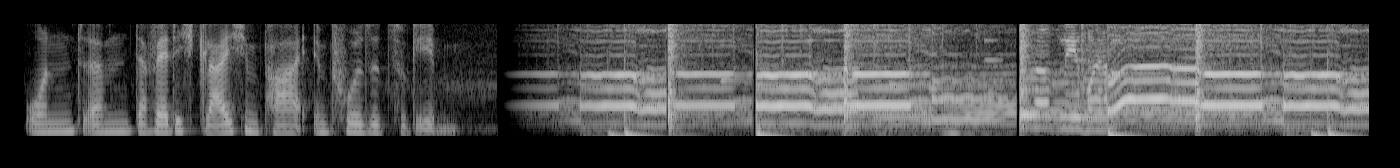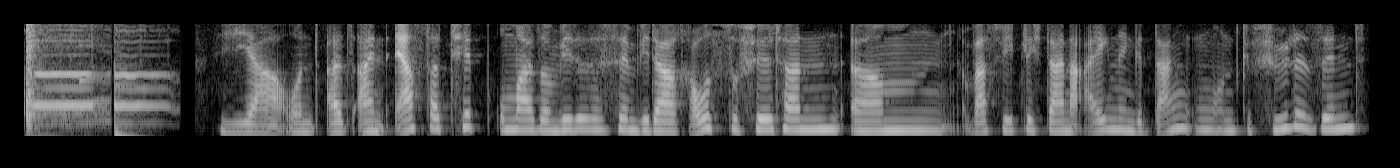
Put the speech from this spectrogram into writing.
Und ähm, da werde ich gleich ein paar Impulse zu geben. Ja, und als ein erster Tipp, um mal so ein bisschen wieder rauszufiltern, ähm, was wirklich deine eigenen Gedanken und Gefühle sind,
